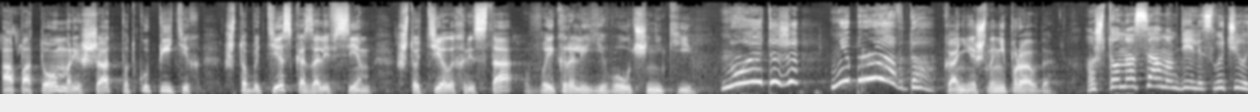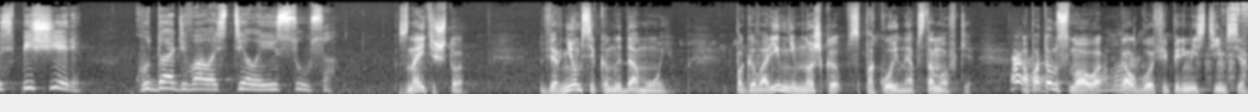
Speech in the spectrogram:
А потом решат подкупить их Чтобы те сказали всем, что тело Христа выкрали его ученики Но это же неправда Конечно, неправда А что на самом деле случилось в пещере? Куда девалось тело Иисуса? Знаете что? Вернемся-ка мы домой Поговорим немножко в спокойной обстановке А потом снова к Голгофе переместимся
